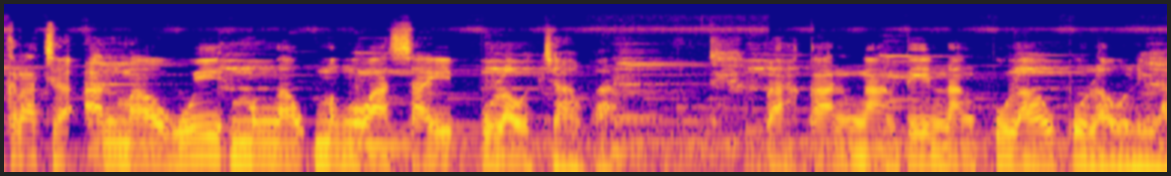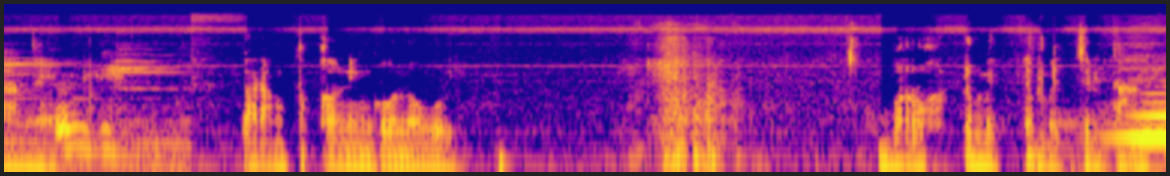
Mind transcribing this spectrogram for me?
Kerajaan mau kui menga- menguasai Pulau Jawa. Bahkan nganti nang pulau-pulau liyane. Barang teko ning kono kuwi. Beruh demit-demit ceritanya.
